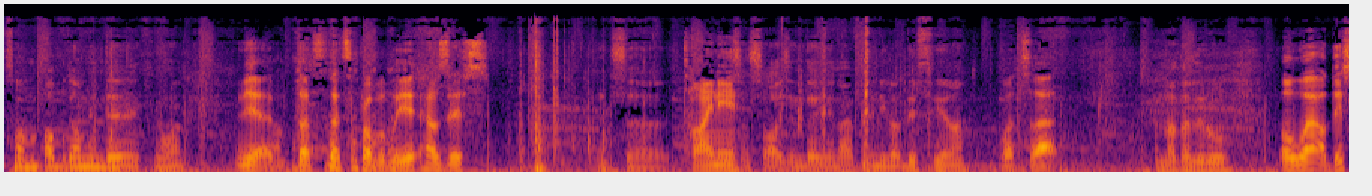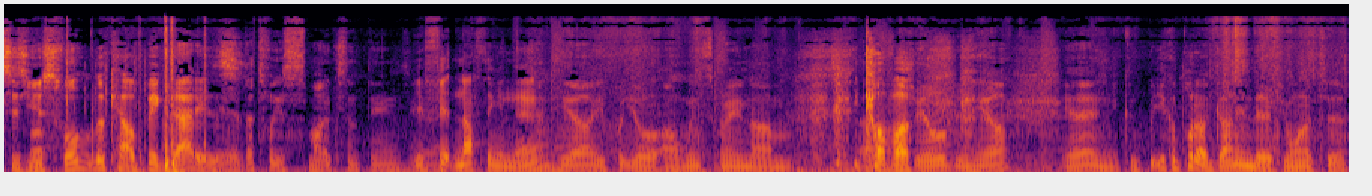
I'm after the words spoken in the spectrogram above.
some bubble gum in there if you want. Yeah, that's that's probably it. How's this? It's uh Tiny. decent size in there, you know. And you got this here, What's that? another little. Oh wow, this is useful. Look how big that is. Yeah, that's for your smokes and things. You yeah. fit nothing in there. And here you put your uh, windscreen um, uh, Cover. shield in here. Yeah, and you can put, you can put a gun in there if you wanted to.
